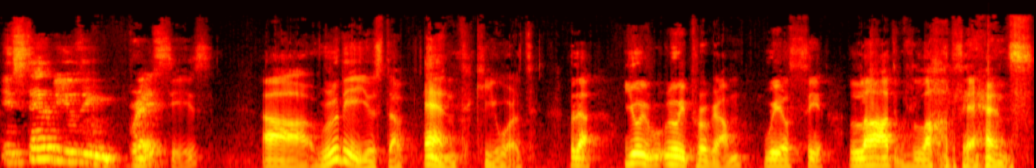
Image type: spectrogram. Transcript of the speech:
instead of using braces, uh, Ruby used the end keyword. But uh, your Ruby program will see lot, lot of ends.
